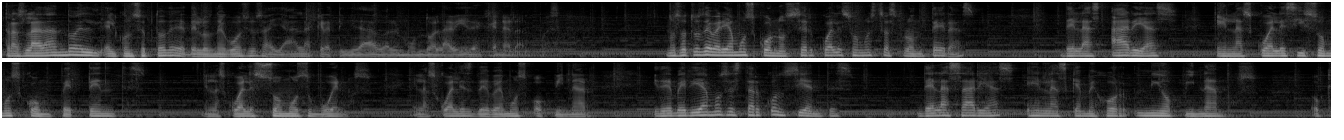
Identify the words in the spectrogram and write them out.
trasladando el, concepto de, de, los negocios allá a la creatividad o al mundo, a la vida en general, pues, nosotros deberíamos conocer cuáles son nuestras fronteras de las áreas en las cuales sí somos competentes, en las cuales somos buenos, en las cuales debemos opinar. Y deberíamos estar conscientes de las áreas en las que mejor ni opinamos ¿ok?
